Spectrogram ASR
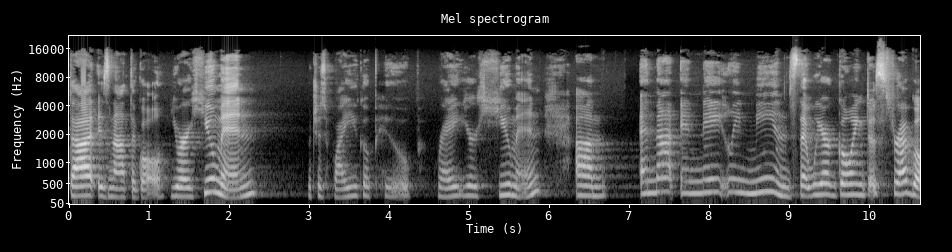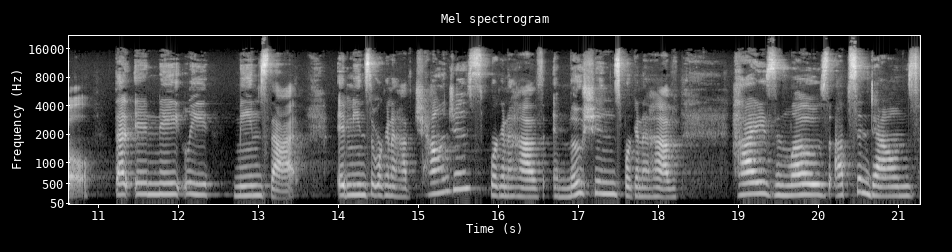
That is not the goal. You are human, which is why you go poop, right? You're human. Um, and that innately means that we are going to struggle. That innately means that. It means that we're going to have challenges, we're going to have emotions, we're going to have highs and lows, ups and downs.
